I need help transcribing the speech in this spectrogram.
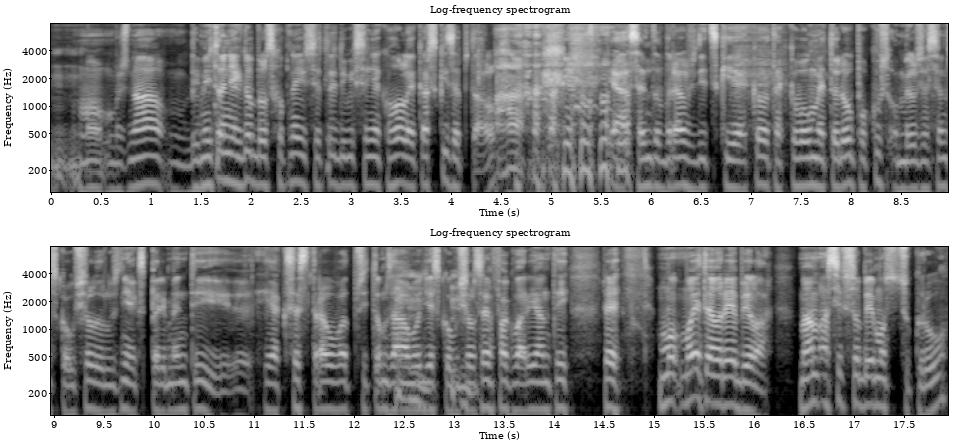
No, možná by mi to někdo byl schopný vysvětlit, kdybych se někoho lékařsky zeptal. Já jsem to bral vždycky jako takovou metodou pokus omyl, že jsem zkoušel různé experimenty, jak se stravovat při tom závodě, mm. zkoušel jsem fakt varianty, že mo- moje teorie byla, mám asi v sobě moc cukru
